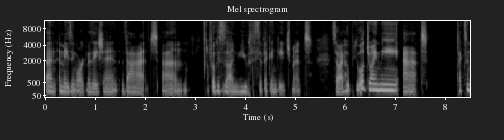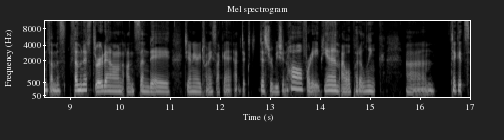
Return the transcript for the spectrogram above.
an amazing organization that um, focuses on youth civic engagement. So I hope you will join me at Texan Femis- Feminist Throwdown on Sunday, January 22nd at Di- Distribution Hall, 4 to 8 p.m. I will put a link. Um, tickets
